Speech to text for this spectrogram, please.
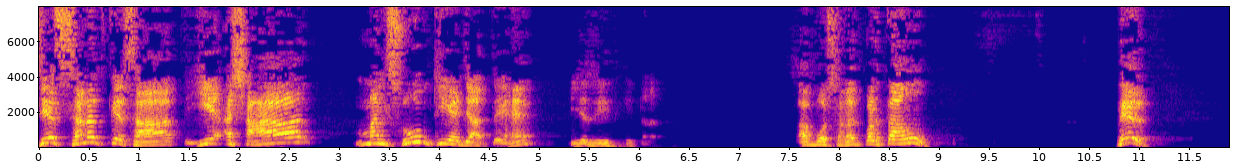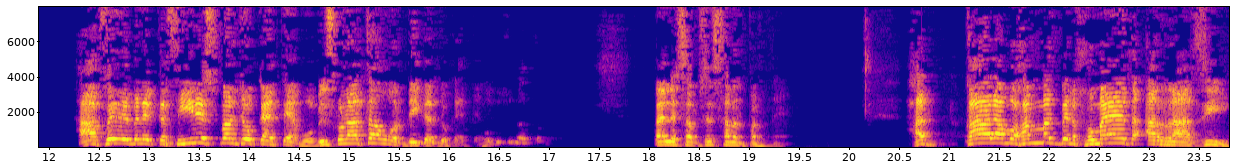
جس سند کے ساتھ یہ اشعار منسوب کیے جاتے ہیں، یزید کی طرف۔ اب وہ سند پڑھتا ہوں۔ پھر حافظ ابن کثیر اس پر جو کہتے ہیں، وہ بھی سناتا ہوں اور دیگر جو کہتے ہیں، وہ بھی سناتا ہوں۔ پہلے سب سے سند پڑھتے ہیں۔ حد قال محمد بن حمید الرازی۔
